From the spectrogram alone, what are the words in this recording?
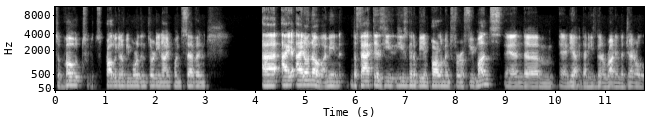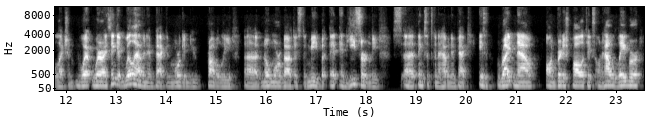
to vote. It's probably going to be more than 39.7. Uh, I I don't know. I mean, the fact is he he's going to be in parliament for a few months, and um and yeah, then he's going to run in the general election. Where where I think it will have an impact, and Morgan, you probably uh, know more about this than me, but and he certainly uh, thinks it's going to have an impact. Is right now on British politics, on how Labour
